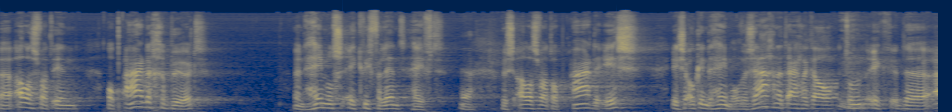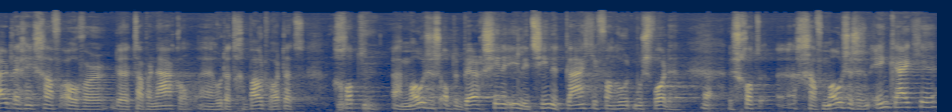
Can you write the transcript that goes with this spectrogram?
uh, alles wat in, op aarde gebeurt, een hemels equivalent heeft. Ja. Dus alles wat op aarde is, is ook in de hemel. We zagen het eigenlijk al toen ik de uitlegging gaf over de tabernakel, uh, hoe dat gebouwd wordt. Dat God aan Mozes op de berg Sinaï liet zien het plaatje van hoe het moest worden. Ja. Dus God eh, gaf Mozes een inkijkje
